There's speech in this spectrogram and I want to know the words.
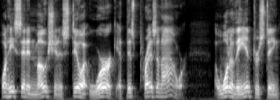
what he set in motion is still at work at this present hour. One of the interesting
